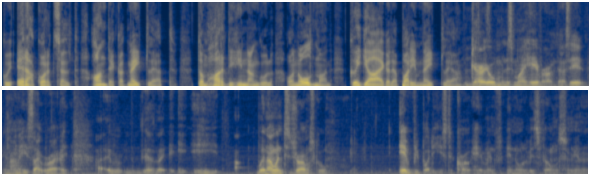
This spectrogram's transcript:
kui erakordselt andekat näitlejat. Tom Hardy hinnangul on Oldman kõigi aegade parim näitleja. Gary Oldman is my hero, that's it, you know, he's like right, he, he, when I went to drama school everybody used to quote him in, in all of his films from you know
